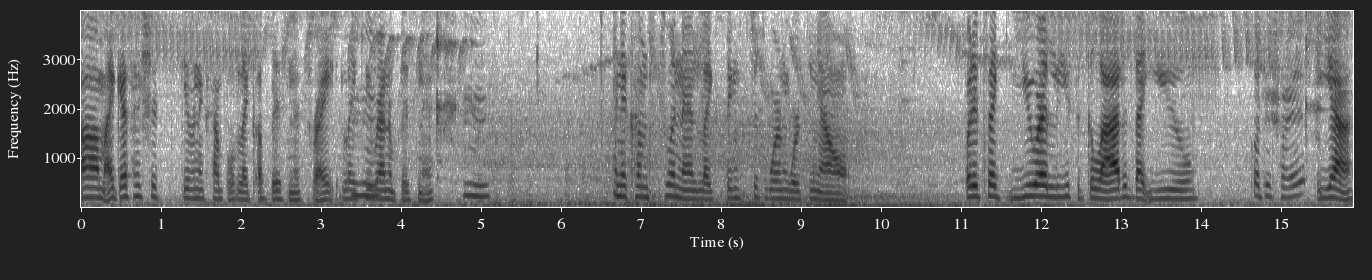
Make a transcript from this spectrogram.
Um I guess I should give an example of like a business, right? Like you Mhm. ran a business Mhm. and it comes to an end like things just weren't working out but it's like you are at least glad that you Got to try it. yeah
